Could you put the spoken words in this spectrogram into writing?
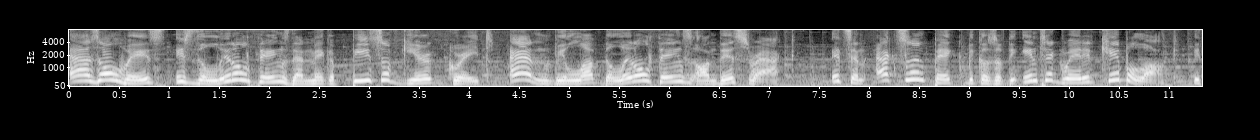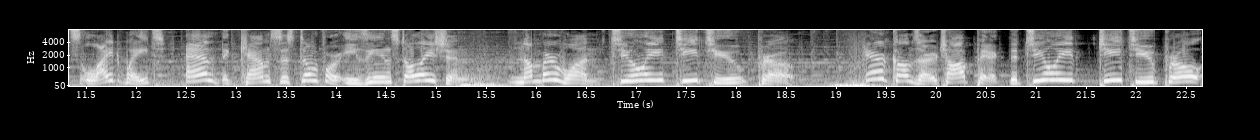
As always, it's the little things that make a piece of gear great, and we love the little things on this rack. It's an excellent pick because of the integrated cable lock, its lightweight, and the cam system for easy installation. Number 1. Thule T2 Pro Here comes our top pick, the Thule T2 Pro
